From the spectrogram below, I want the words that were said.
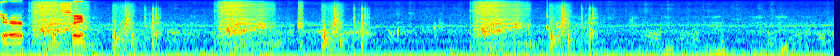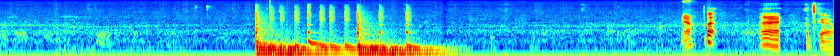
Derp. Let's see. Yeah, All right, let's go.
